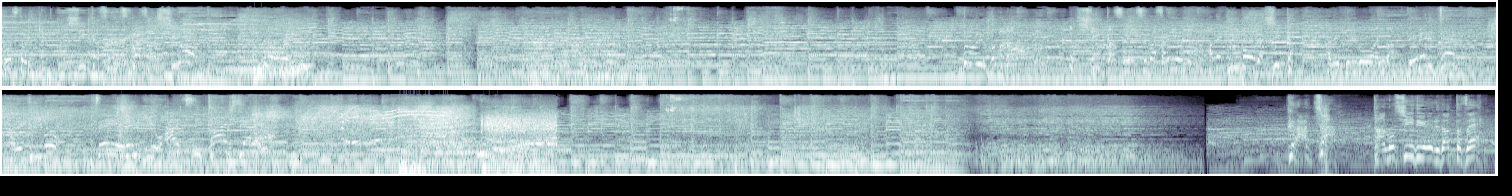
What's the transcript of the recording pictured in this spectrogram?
ル2枚をコストに進化する翼をしろどういうことだ進化する翼により羽めくり棒が進化羽めくり棒は今レベル10羽めくり棒全エネルギーをあいつに返してやれ楽しいデュエルだったぜ。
